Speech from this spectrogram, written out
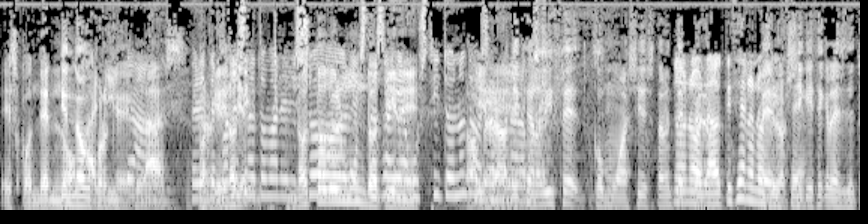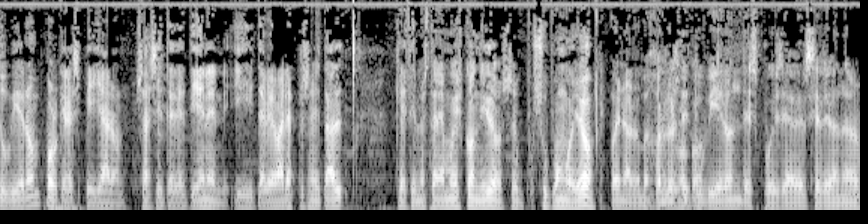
esconder, no Entiendo allí por qué. tras. Pero Porque te no pones te- a tomar el no sol, todo el mundo estás ahí a tiene... gustito, no te No, vas pero a la noticia no dice cómo ha sido exactamente. No, no, pero, la noticia no nos pero dice. sí que dice que les detuvieron porque les pillaron. O sea, si te detienen y te ve varias personas y tal, que decir, no estarían muy escondidos, sup- supongo yo. Bueno, a lo mejor Me los detuvieron después de haberse levantado.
